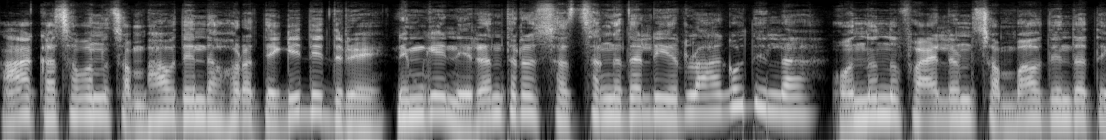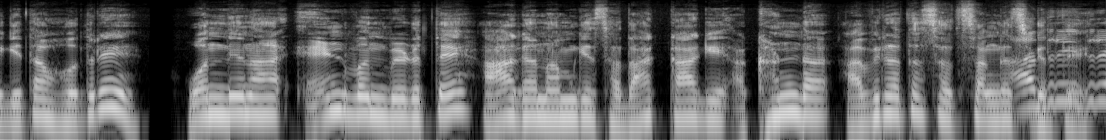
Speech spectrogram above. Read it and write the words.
ಆ ಕಸವನ್ನು ಸಂಭಾವದಿಂದ ಹೊರ ತೆಗೆದಿದ್ರೆ ನಿಮ್ಗೆ ನಿರಂತರ ಸತ್ಸಂಗದಲ್ಲಿ ಇರಲು ಆಗೋದಿಲ್ಲ. ಒಂದೊಂದು ಫೈಲ್ ಅನ್ನು ಸಂಭಾವದಿಂದ ತೆಗಿತಾ ಹೋದ್ರೆ ಒಂದಿನ ಎಂಡ್ ಬಂದ್ಬಿಡುತ್ತೆ ಆಗ ನಮ್ಗೆ ಸದಾಕ್ಕಾಗಿ ಅಖಂಡ ಅವಿರತ ಸತ್ಸಂಗ ಆದ್ರೆ ಸಿಗುತ್ತೆ. ಇದ್ರ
